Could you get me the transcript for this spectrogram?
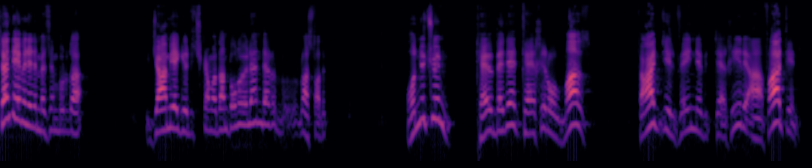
Sen de yemin edemezsin burada. Camiye girdi çıkamadan dolu ölen de rastladık. Onun için tevbede tehir olmaz. Feaccil fe inne fit tehiri afatin.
